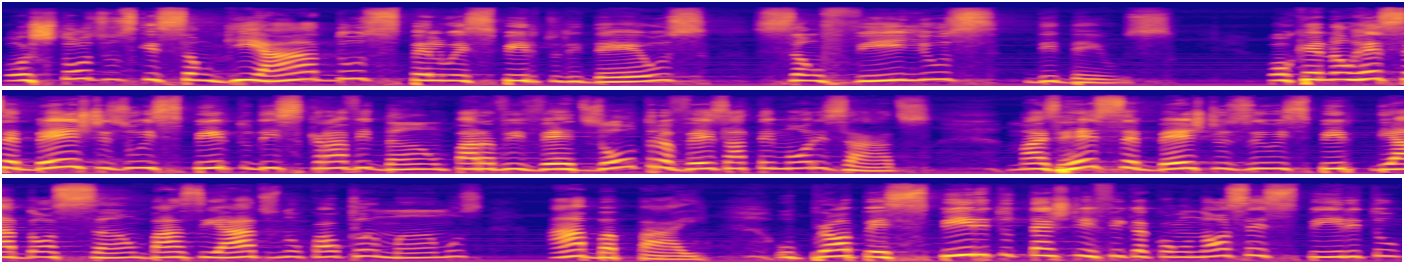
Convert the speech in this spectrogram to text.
Pois todos os que são guiados pelo Espírito de Deus são filhos de Deus. Porque não recebestes o espírito de escravidão para viverdes outra vez atemorizados, mas recebestes o espírito de adoção, baseados no qual clamamos, Abba, Pai. O próprio Espírito testifica com o nosso espírito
